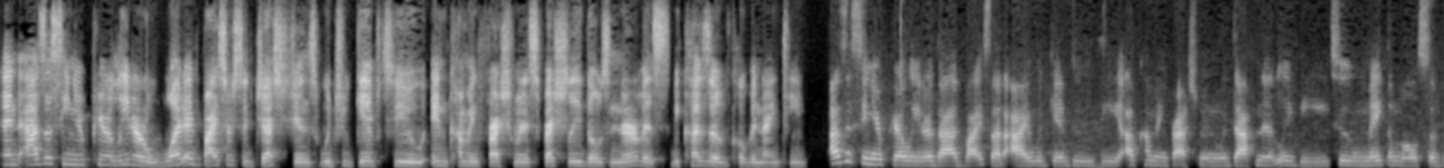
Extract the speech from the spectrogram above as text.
And as a senior peer leader, what advice or suggestions would you give to incoming freshmen, especially those nervous because of COVID 19? As a senior peer leader, the advice that I would give to the upcoming freshmen would definitely be to make the most of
